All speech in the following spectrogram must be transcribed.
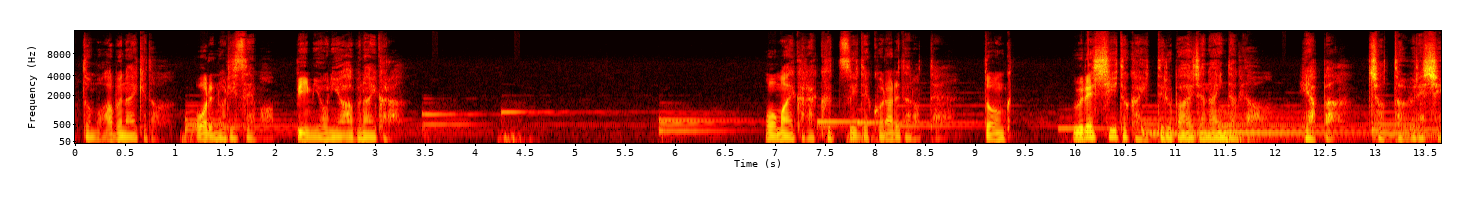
ットも危ないけど、俺の理性も微妙に危ないから。お前からくっついてこられたのって、どんく、嬉しいとか言ってる場合じゃないんだけど、やっぱ、ちょっと嬉し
